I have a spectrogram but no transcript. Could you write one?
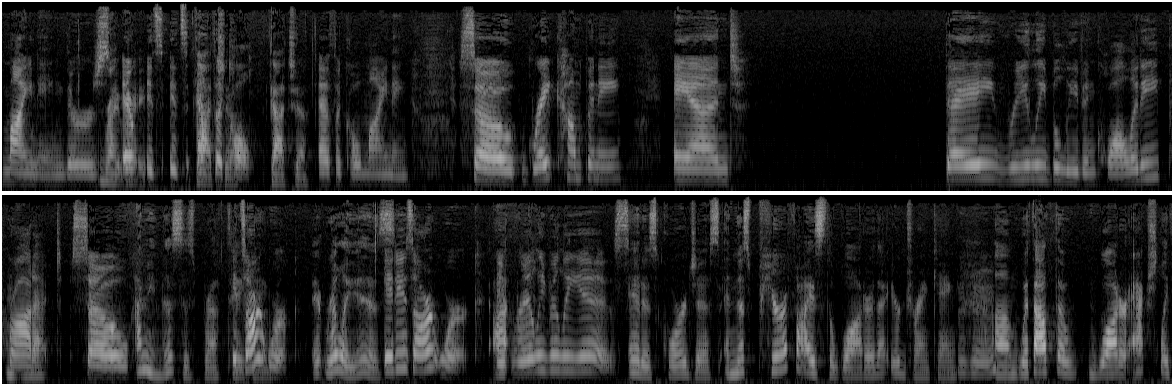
mining. There's Right, right. it's it's Gotcha. ethical. Gotcha. Ethical mining. So great company and they really believe in quality product. So I mean, this is breathtaking. It's artwork. It really is. it is artwork. It really, really is. It is gorgeous, and this purifies the water that you're drinking Mm-hmm. um, without the water actually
